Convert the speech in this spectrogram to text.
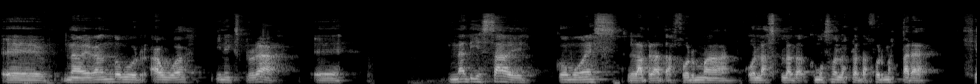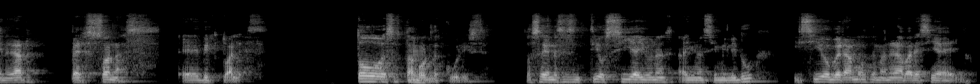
eh, navegando por aguas inexploradas. Eh, nadie sabe cómo es la plataforma o las plata cómo son las plataformas para generar personas eh, virtuales. Todo eso está por descubrirse. Entonces, en ese sentido, sí hay una, hay una similitud y sí operamos de manera parecida a ello,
